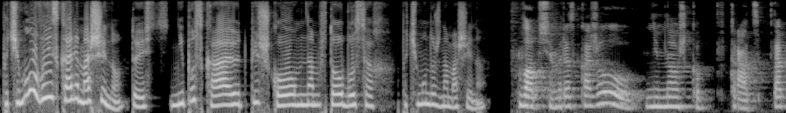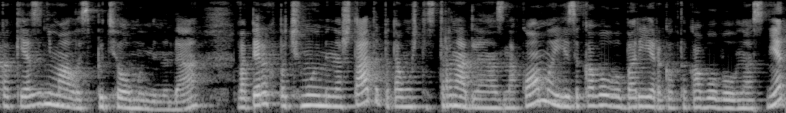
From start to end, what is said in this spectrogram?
Почему вы искали машину? То есть не пускают пешком на автобусах. Почему нужна машина? В общем, расскажу немножко вкратце, так как я занималась путем именно, да. Во-первых, почему именно Штаты? Потому что страна для нас знакомая, языкового барьера как такового у нас нет.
